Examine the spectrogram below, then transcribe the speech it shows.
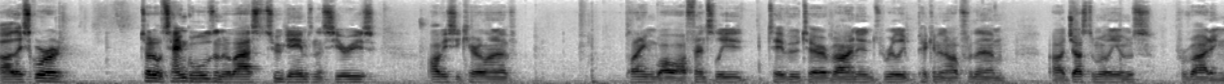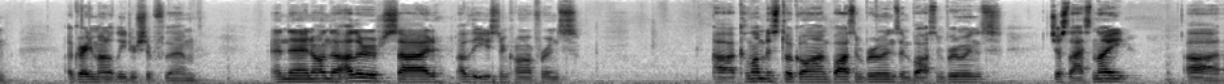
Uh, they scored total of ten goals in their last two games in the series. Obviously, Carolina playing well offensively. Teuvo Teravainen's really picking it up for them. Uh, Justin Williams providing a great amount of leadership for them. And then on the other side of the Eastern Conference, uh, Columbus took on Boston Bruins, and Boston Bruins just last night uh,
